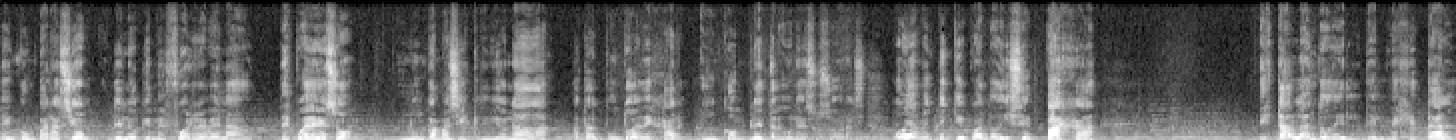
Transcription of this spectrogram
en comparación de lo que me fue revelado. Después de eso, nunca más escribió nada a tal punto de dejar incompleta alguna de sus obras. Obviamente que cuando dice paja, está hablando del, vegetal,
